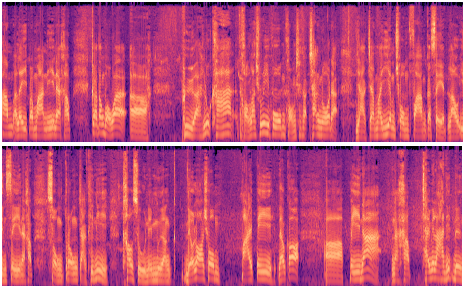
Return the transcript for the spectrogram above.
าร์มอะไรประมาณนี้นะครับ ก็ต้องบอกว่า เผื่อลูกค้าของ Luxury Home ของช่างโน้ตอะอยากจะมาเยี่ยมชมฟาร์มเกษตรเราอินซีนะครับ ส่งตรงจากที่นี่เข้าสู่ในเมือง เดี๋ยวรอชมปลายปีแล้วก็ปีหน้านะครับ ใช้เวลานิดนึง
